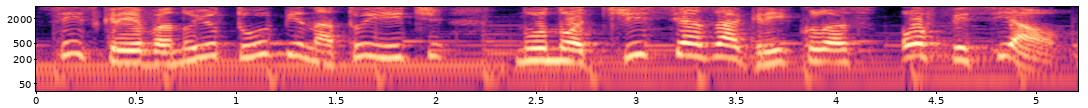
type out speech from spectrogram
se inscreva no YouTube, na Twitch, no Notícias Agrícolas Oficial.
